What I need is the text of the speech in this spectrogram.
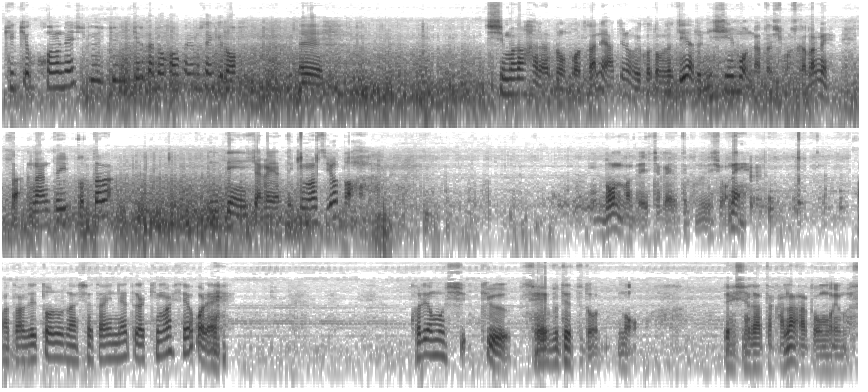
結局この練習中に行けるかどうか分かりませんけど、えー、島ヶ原の方とかね、あっちの方行くことも JR 西日本になったりしますからね、さあ、なんて言っとったら、電車がやってきますよと。どんな電車がやってくるでしょうね。またレトロな車体のやつが来ましたよ、これ。これも旧西武鉄道の列車だったかなと思います。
